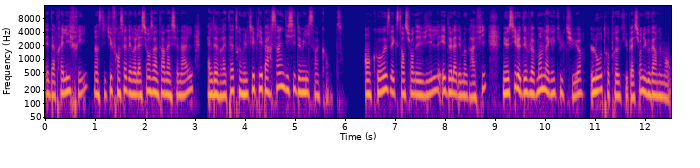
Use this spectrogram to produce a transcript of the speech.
et d'après l'IFRI, l'Institut français des relations internationales, elle devrait être multipliée par 5 d'ici 2050 en cause l'extension des villes et de la démographie, mais aussi le développement de l'agriculture, l'autre préoccupation du gouvernement.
